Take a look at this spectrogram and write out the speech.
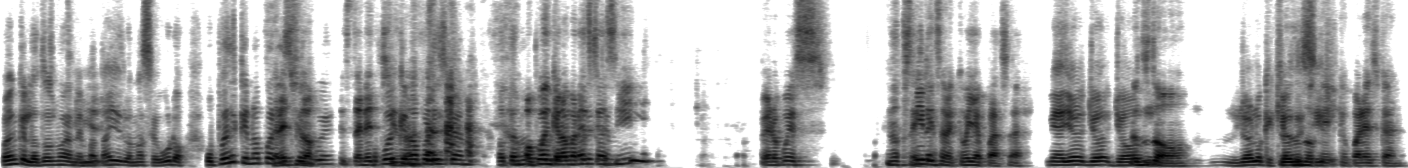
Pueden que los dos mueran en batalla, es lo más seguro. O puede que no aparezcan, güey. O puede que no aparezcan. O, pueden que, no aparezcan, sí. Pero pues, no sé, quién sabe qué vaya a pasar. Mira, yo, yo, yo, yo lo que quiero decir. Que, parezcan.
